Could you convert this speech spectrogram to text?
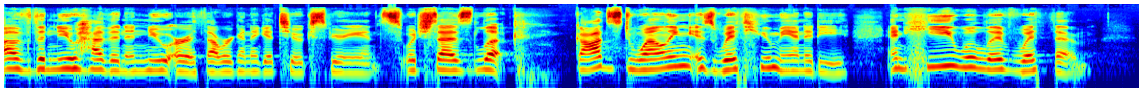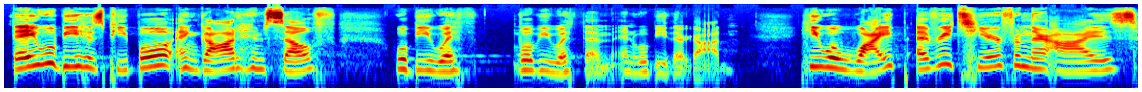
of the new heaven and new earth that we're going to get to experience, which says, Look, God's dwelling is with humanity, and he will live with them. They will be his people, and God himself will be with, will be with them and will be their God. He will wipe every tear from their eyes.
